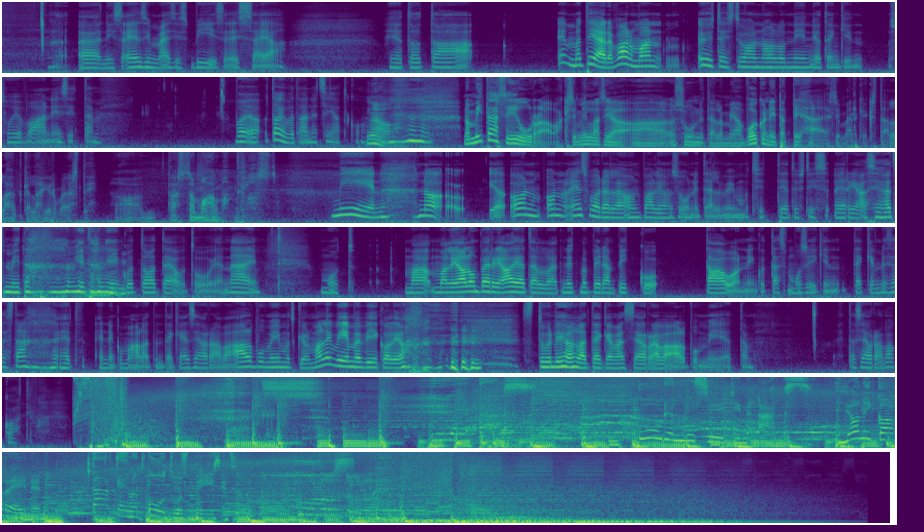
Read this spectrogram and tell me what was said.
ää, niissä ensimmäisissä biiseissä ja ja tota, en mä tiedä, varmaan yhteistyö on ollut niin jotenkin sujuvaa, niin sitten voi, toivotaan, että se jatkuu. Joo. No mitä seuraavaksi? Millaisia uh, suunnitelmia? Voiko niitä tehdä esimerkiksi tällä hetkellä hirveästi uh, tässä maailmantilassa? Niin, no ja on, on, ensi vuodelle on paljon suunnitelmia, mutta sitten tietysti eri asiat, mitä, mitä niin kuin toteutuu ja näin. Mutta mä, mä olin alun perin ajatellut, että nyt mä pidän pikku tauon niin kuin tässä musiikin tekemisestä, et ennen kuin mä aloitan tekemään seuraavaa albumia, mutta kyllä mä olin viime viikolla jo studiolla tekemässä seuraavaa albumia, että, että seuraava kohti vaan. Uuden musiikin X. Jani Kareinen. Tärkeimmät uutuusbiisit. Kuuluu sulle.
